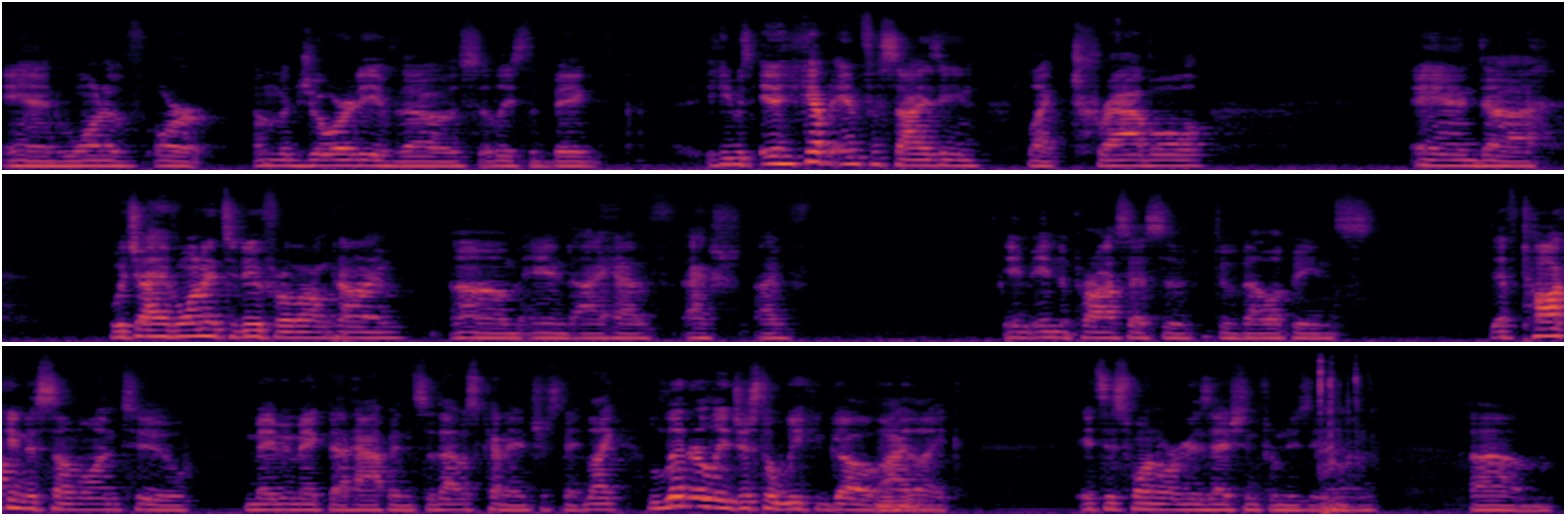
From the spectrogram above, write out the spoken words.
And one of, or a majority of those, at least the big, he was, he kept emphasizing like travel and, uh, which I have wanted to do for a long time. Um, and I have actually, I've, am in the process of developing, of talking to someone to maybe make that happen. So that was kind of interesting. Like literally just a week ago, I like, it's this one organization from New Zealand. Um,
